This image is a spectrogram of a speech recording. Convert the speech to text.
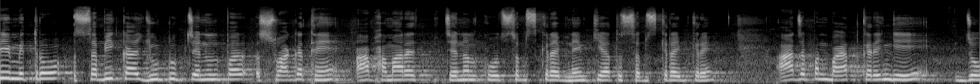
प्रिय मित्रों, सभी का YouTube चैनल पर स्वागत है। आप हमारे चैनल को सब्सक्राइब नहीं किया तो सब्सक्राइब करें। आज अपन बात करेंगे जो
